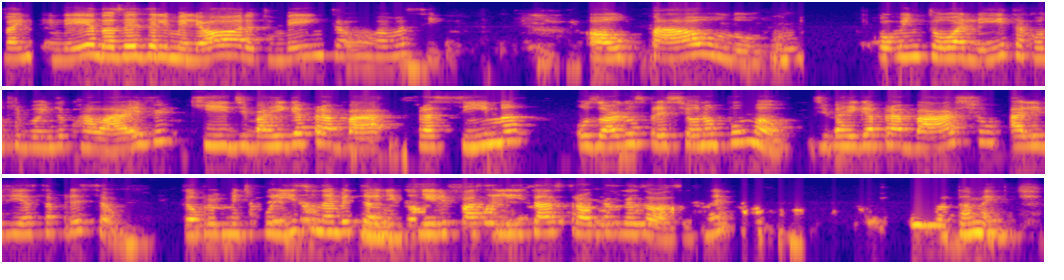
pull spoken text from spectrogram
vai entendendo. Às vezes ele melhora também, então vamos assim. Ó, o Paulo comentou ali, está contribuindo com a live, que de barriga para cima os órgãos pressionam o pulmão, de barriga para baixo alivia essa pressão. Então, provavelmente por isso, né, Betânia, que ele facilita as trocas gasosas, né? Exatamente.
